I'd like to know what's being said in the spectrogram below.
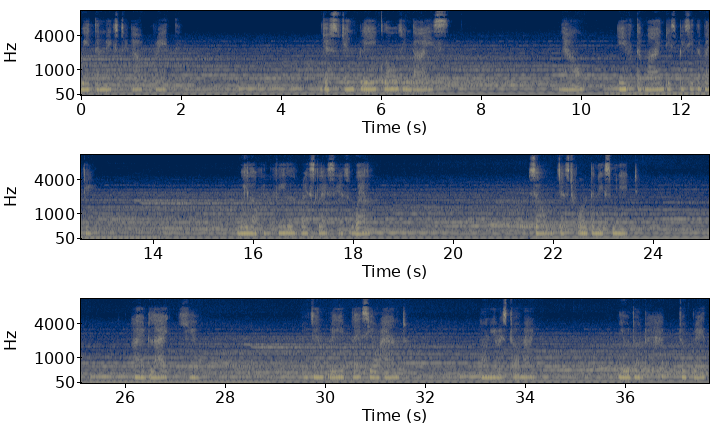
with the next out breath just gently closing the eyes now if the mind is busy the body will often feel restless as well so just for the next minute I'd like you to gently place your hand on your stomach. You don't have to breathe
